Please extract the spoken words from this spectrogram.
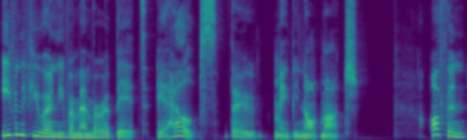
Even if you only remember a bit, it helps, though maybe not much. Often,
